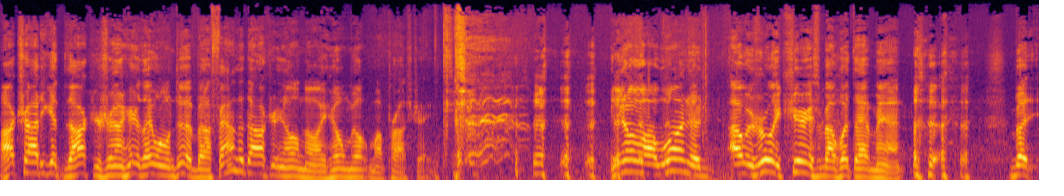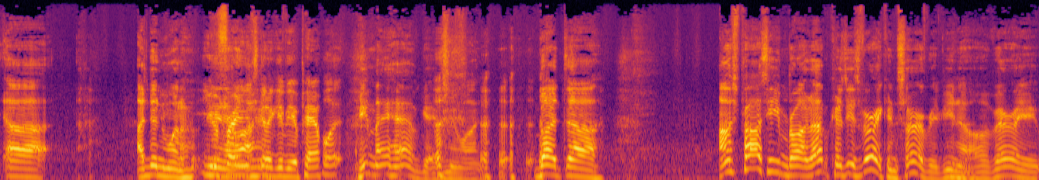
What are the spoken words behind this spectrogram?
I tried to get the doctors around here; they won't do it. But I found a doctor in Illinois; he'll milk my prostate." you know, I wanted. I was really curious about what that meant, but uh, I didn't want to. You were afraid he was going to give you a pamphlet? He may have gave me one, but uh, I'm surprised he even brought it up because he's very conservative. You know, very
